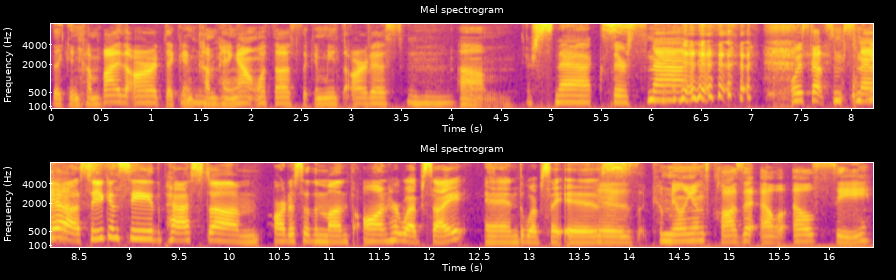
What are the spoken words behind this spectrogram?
they can come buy the art they can come hang out with us they can meet the artist um, There's snacks. there's snacks always got some snacks yeah, so you can see the past um, Artist of the Month on her website, and the website is, is chameleons closet llc.com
